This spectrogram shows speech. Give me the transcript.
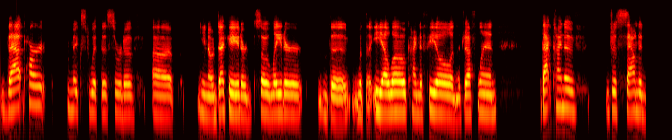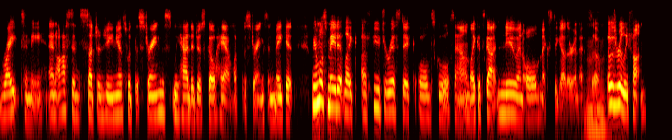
that part mixed with this sort of uh you know decade or so later the with the ELO kind of feel and the Jeff Lynne, that kind of just sounded right to me. And Austin's such a genius with the strings. We had to just go ham with the strings and make it. We almost made it like a futuristic old school sound. Like it's got new and old mixed together in it. Mm-hmm. So it was really fun,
